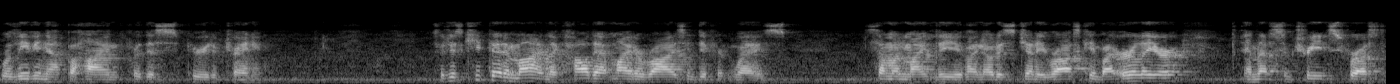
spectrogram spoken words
we're leaving that behind for this period of training. So just keep that in mind, like how that might arise in different ways. Someone might leave. I noticed Jenny Ross came by earlier and left some treats for us to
